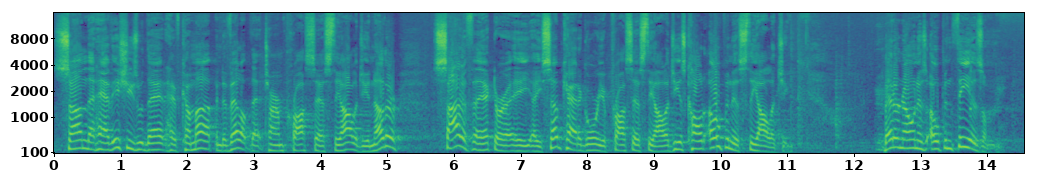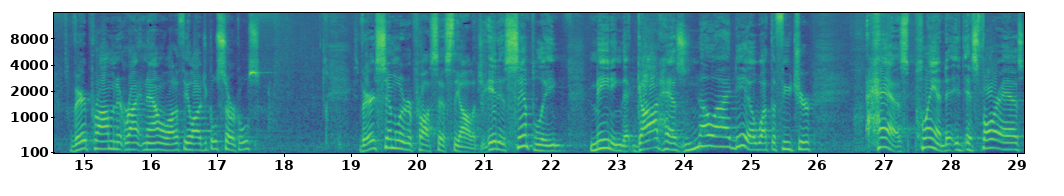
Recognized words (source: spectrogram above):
Some that have issues with that have come up and developed that term process theology. Another side effect or a, a subcategory of process theology is called openness theology, better known as open theism. Very prominent right now in a lot of theological circles. It's very similar to process theology. It is simply meaning that God has no idea what the future has planned as far as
